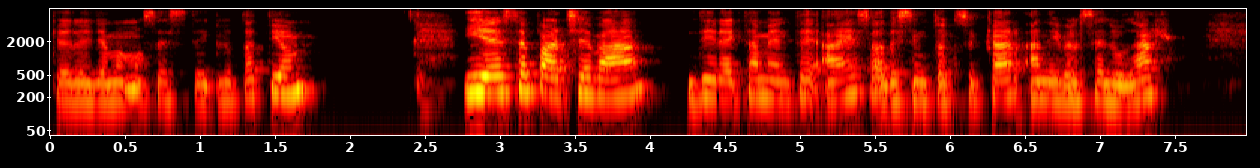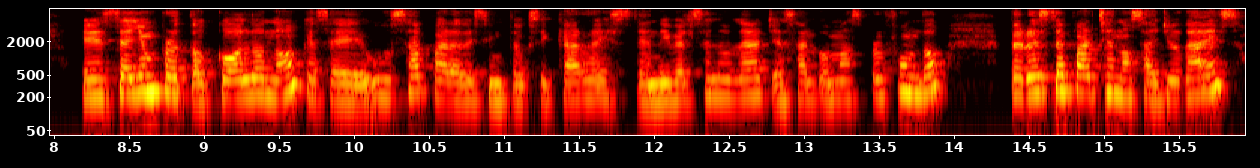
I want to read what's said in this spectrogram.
que le llamamos este glutatión y ese parche va directamente a eso, a desintoxicar a nivel celular. Este, hay un protocolo, ¿no? Que se usa para desintoxicar este, a nivel celular, ya es algo más profundo, pero este parche nos ayuda a eso,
